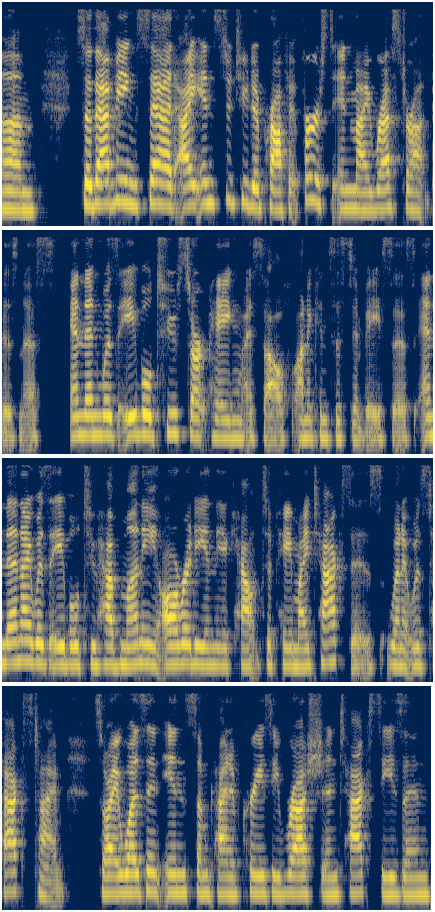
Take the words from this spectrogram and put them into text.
Um, so that being said, I instituted profit first in my restaurant business and then was able to start paying myself on a consistent basis. And then I was able to have money already in the account to pay my taxes when it was tax time. So I wasn't in some kind of crazy rush in tax season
